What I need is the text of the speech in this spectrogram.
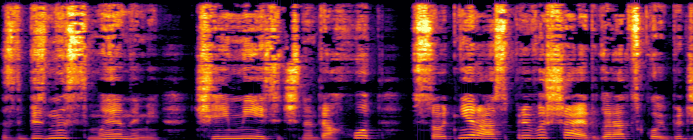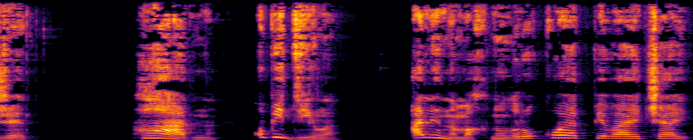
с бизнесменами, чей месячный доход в сотни раз превышает городской бюджет. Ладно, Убедила. Алина махнула рукой, отпивая чай.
